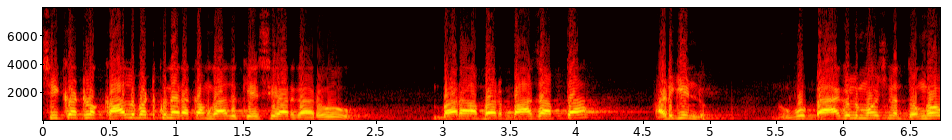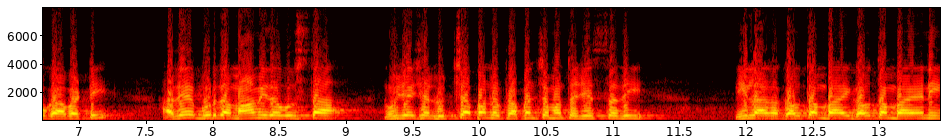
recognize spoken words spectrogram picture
చీకట్లో కాలు పట్టుకునే రకం కాదు కేసీఆర్ గారు. బరాబర్ బాజాప్తా అడిగిండు. నువ్వు బ్యాగులు మోసిన దొంగవు కాబట్టి అదే బురద మా మీద ఊస్తా నువ్వు చేసే లుచ్చా పనులు ప్రపంచమంతా చేస్తుంది. నీలాగా గౌతమ్ బాయ్ గౌతమ్ బాయ్ అని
